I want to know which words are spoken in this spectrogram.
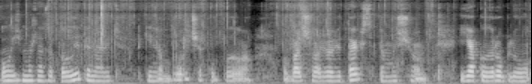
Ось можна запалити навіть такий наборчик купила. Побачила в Авітексі, тому що я коли роблю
